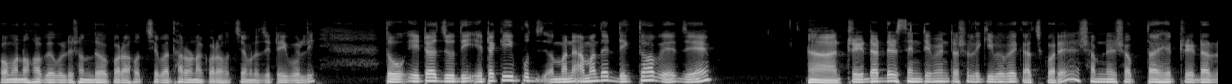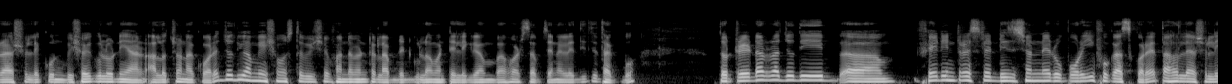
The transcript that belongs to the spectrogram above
কমানো হবে বলে সন্দেহ করা হচ্ছে বা ধারণা করা হচ্ছে, আমরা যেটাই বলি। তো এটা যদি, এটাকেই মানে আমাদের দেখতে হবে যে ট্রেডারদের সেন্টিমেন্ট আসলে কীভাবে কাজ করে? সামনের সপ্তাহে ট্রেডাররা আসলে কোন বিষয়গুলো নিয়ে আলোচনা করে? যদিও আমি এই সমস্ত বিষয়ে ফান্ডামেন্টাল আপডেটগুলো আমার টেলিগ্রাম বা হোয়াটসঅ্যাপ চ্যানেলে দিতে থাকব। তো ট্রেডাররা যদি ফেড ইন্টারেস্টেড ডিসিশনের উপরেই ফোকাস করে, তাহলে আসলে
